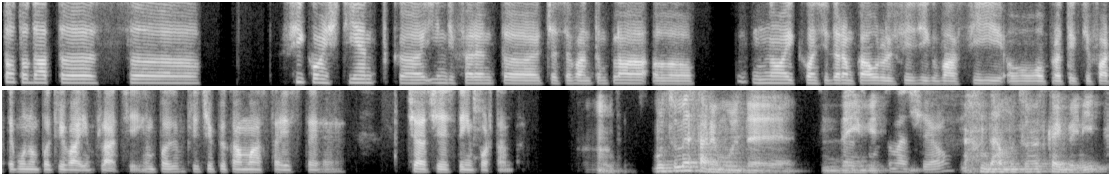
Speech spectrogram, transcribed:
totodată să fii conștient că, indiferent uh, ce se va întâmpla, uh, noi considerăm că aurul fizic va fi o, o protecție foarte bună împotriva inflației. În, în principiu, cam asta este ceea ce este important. Mulțumesc tare mult de, de invit. Mulțumesc și eu. Da, mulțumesc că ai venit.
